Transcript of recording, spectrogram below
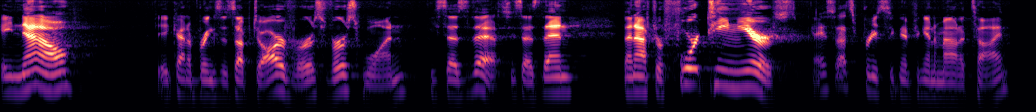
Okay, now, it kind of brings us up to our verse, verse 1. He says this He says, Then then after 14 years, okay, so that's a pretty significant amount of time.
